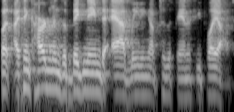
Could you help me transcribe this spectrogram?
But I think Hardman's a big name to add leading up to the fantasy playoffs.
